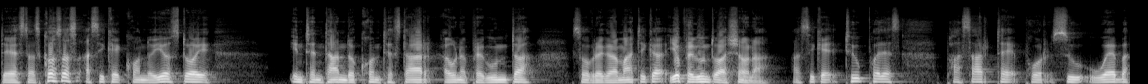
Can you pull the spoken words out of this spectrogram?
de estas cosas, así que cuando yo estoy intentando contestar a una pregunta sobre gramática, yo pregunto a Shona. Así que tú puedes pasarte por su web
